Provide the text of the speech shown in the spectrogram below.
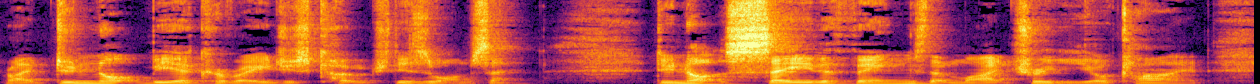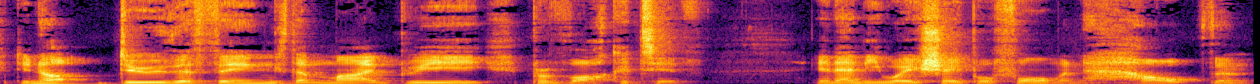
Right? Do not be a courageous coach. This is what I'm saying. Do not say the things that might trigger your client. Do not do the things that might be provocative in any way, shape, or form and help them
